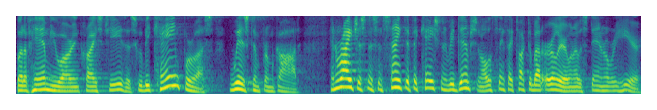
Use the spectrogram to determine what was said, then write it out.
But of him you are in Christ Jesus, who became for us wisdom from God, and righteousness and sanctification and redemption, all those things I talked about earlier when I was standing over here.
